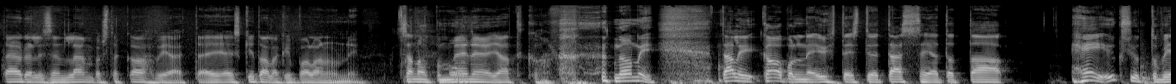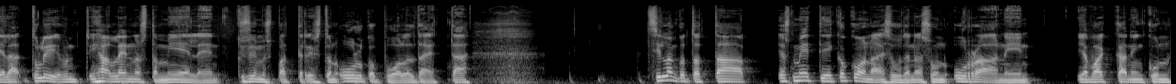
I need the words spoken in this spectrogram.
täydellisen lämpöistä kahvia, että ei edes kitalakin palannut, niin mulle. menee jatkoon. no niin, tämä oli kaupallinen yhteistyö tässä ja tota, hei yksi juttu vielä, tuli nyt ihan lennosta mieleen kysymyspatteriston ulkopuolelta, että silloin kun tota, jos miettii kokonaisuutena sun uraa, niin ja vaikka niin kuin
